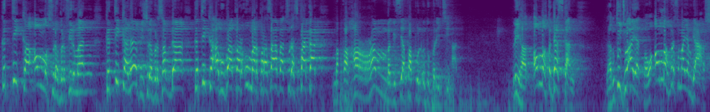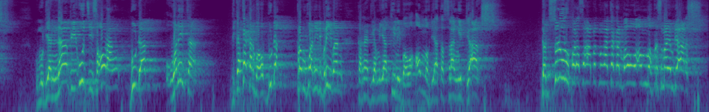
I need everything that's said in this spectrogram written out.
Ketika Allah sudah berfirman, ketika Nabi sudah bersabda, ketika Abu Bakar, Umar, para sahabat sudah sepakat, maka haram bagi siapa pun untuk berijtihad. Lihat, Allah tegaskan dalam tujuh ayat bahwa Allah bersemayam di ars. Kemudian Nabi uji seorang budak wanita. Dikatakan bahwa budak perempuan ini beriman karena dia meyakini bahwa Allah di atas langit di ars. Dan seluruh para sahabat mengatakan bahwa Allah bersemayam di ars.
